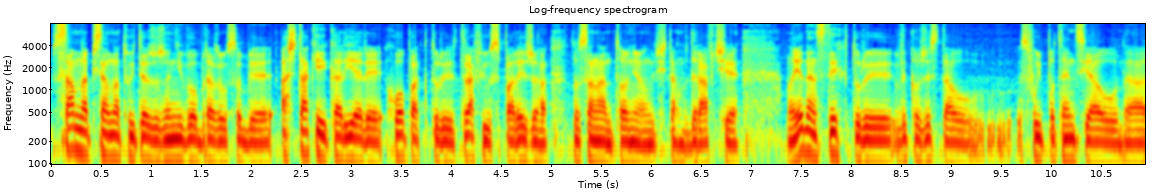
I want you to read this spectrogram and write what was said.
Sam napisał na Twitterze, że nie wyobrażał sobie aż takiej kariery. Chłopak, który trafił z Paryża do San Antonio, gdzieś tam w drafcie. No jeden z tych, który wykorzystał swój potencjał na,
